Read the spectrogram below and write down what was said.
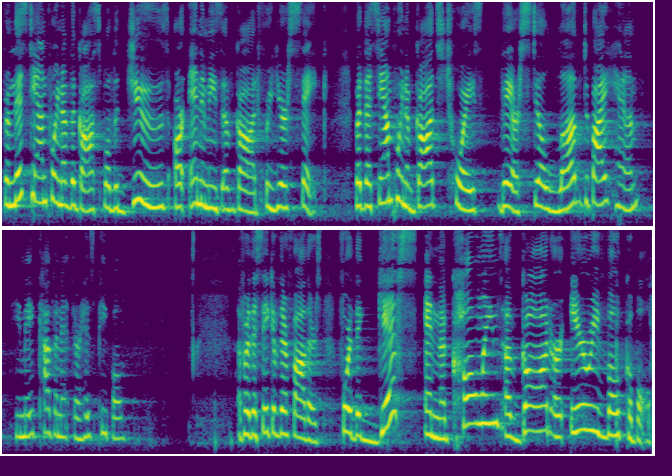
From this standpoint of the gospel, the Jews are enemies of God for your sake. But the standpoint of God's choice, they are still loved by Him. He made covenant, they're His people. For the sake of their fathers. For the gifts and the callings of God are irrevocable.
